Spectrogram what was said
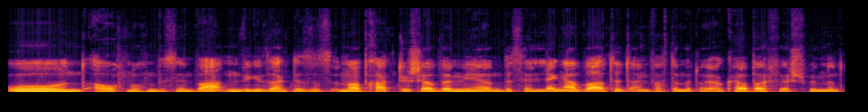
und auch noch ein bisschen warten. Wie gesagt, es ist immer praktischer, wenn ihr ein bisschen länger wartet, einfach damit euer Körper verschwindet.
